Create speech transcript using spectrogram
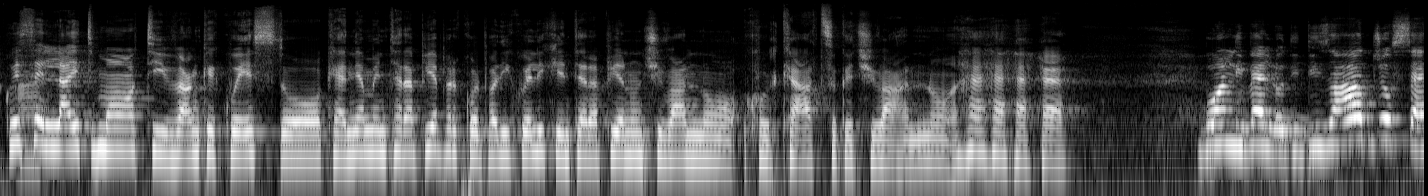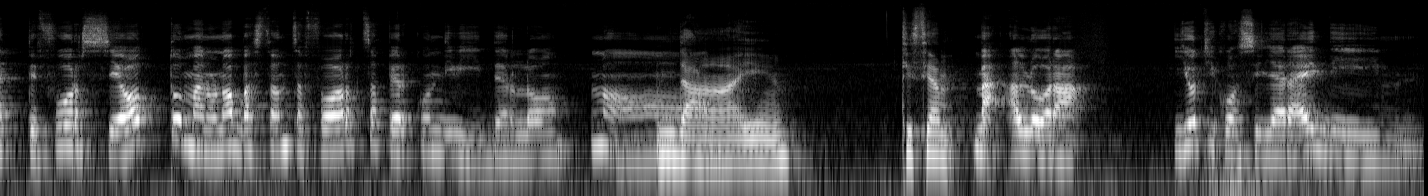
Questo è il leitmotiv, anche questo, che andiamo in terapia per colpa di quelli che in terapia non ci vanno col cazzo che ci vanno. Buon livello di disagio, 7, forse 8, ma non ho abbastanza forza per condividerlo. No. Dai. Ti siamo... Ma allora, io ti consiglierei di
